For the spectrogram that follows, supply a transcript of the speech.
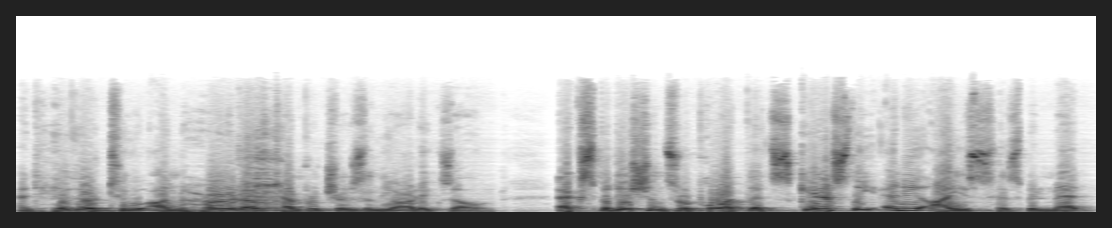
and hitherto unheard of temperatures in the Arctic zone. expeditions report that scarcely any ice has been met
